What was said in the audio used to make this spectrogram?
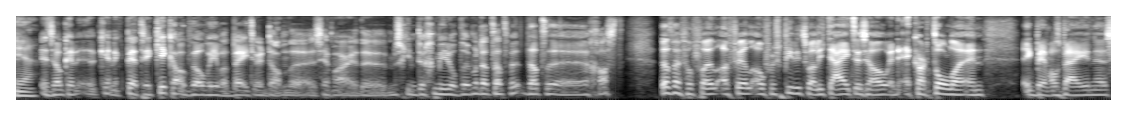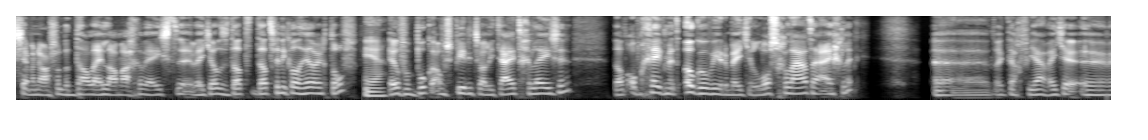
Ja. En zo ken, ken ik Patrick Kikker ook wel weer wat beter dan de, zeg maar de, misschien de gemiddelde. Maar dat, dat, dat gast, dat wij veel, veel, veel over spiritualiteit en zo. En Eckhart Tolle. En ik ben wel eens bij een seminar van de Dalai Lama geweest. weet je wel, dus dat, dat vind ik wel heel erg tof. Ja. Heel veel boeken over spiritualiteit gelezen. Dat op een gegeven moment ook wel weer een beetje losgelaten eigenlijk. Eh, dat ik dacht van ja, weet je... eh,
